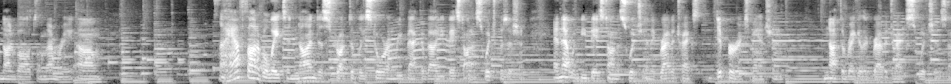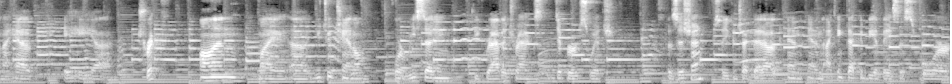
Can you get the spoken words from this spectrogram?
non-volatile memory. Um, I have thought of a way to non-destructively store and read back a value based on a switch position, and that would be based on the switch in the Gravitrax Dipper expansion, not the regular Gravitrax switches. And I have a uh, trick on my uh, YouTube channel for resetting the Gravitrax Dipper switch position, so you can check that out. And, and I think that could be a basis for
